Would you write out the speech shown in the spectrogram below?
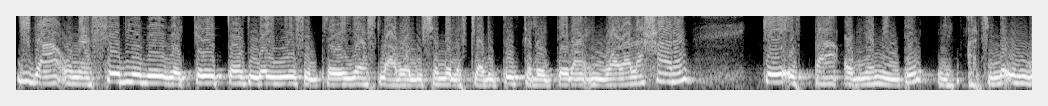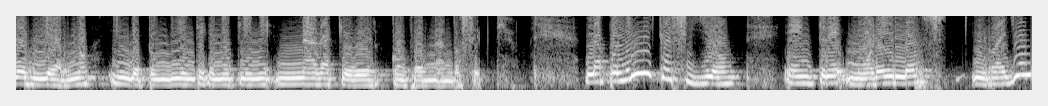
y da una serie de decretos, leyes, entre ellas la abolición de la esclavitud que reitera en Guadalajara, que está obviamente eh, haciendo un gobierno independiente que no tiene nada que ver con Fernando VII. La polémica siguió entre Morelos y Rayón.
